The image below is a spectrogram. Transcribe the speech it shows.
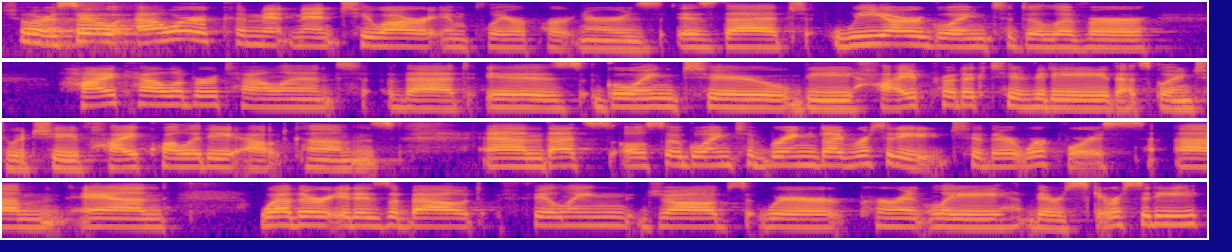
Sure. So, our commitment to our employer partners is that we are going to deliver high caliber talent that is going to be high productivity, that's going to achieve high quality outcomes, and that's also going to bring diversity to their workforce. Um, and whether it is about filling jobs where currently there's scarcity,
